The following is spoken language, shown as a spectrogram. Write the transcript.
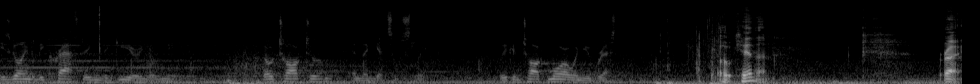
He's going to be crafting the gear you'll need. Go talk to him, and then get some sleep. We can talk more when you've rested. Okay then. Right,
